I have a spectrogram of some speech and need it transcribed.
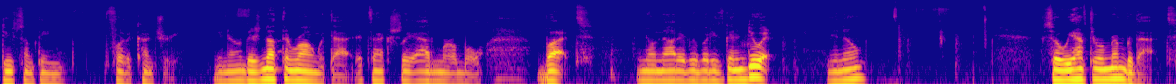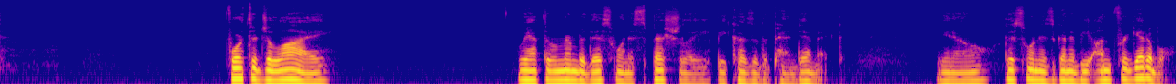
do something for the country. You know, there's nothing wrong with that. It's actually admirable, but you know, not everybody's going to do it. You know. So we have to remember that. Fourth of July, we have to remember this one especially because of the pandemic. You know, this one is going to be unforgettable.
